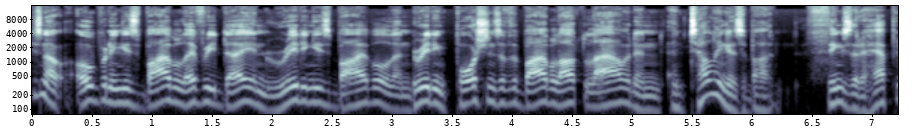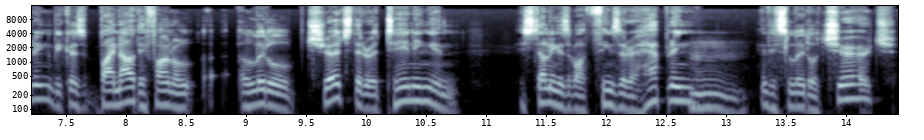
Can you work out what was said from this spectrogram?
He's now opening his Bible every day and reading his Bible and reading portions of the Bible out loud and, and telling us about things that are happening because by now they found a, a little church they're attending and he's telling us about things that are happening hmm. in this little church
